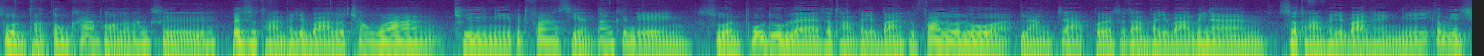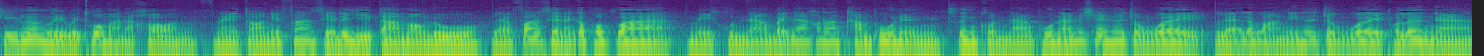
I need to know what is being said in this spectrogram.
ส่วนฝั่งตรงข้ามของร้านหนังสือ เป็นสถานพยาบาลลดช่องว่าง ชื่อนี้เป็นฟ้าเสียงตั้งขึ้นเอง ส่วนผู้ดูแลสถานพยาบาลคือฟ้ารั่วๆ หลังจากเปิดสถานพยาบาลไม่นาน สถานพยาบาลแห่งนี้ก็มีชื่อเรื่องลือไปทั่วมหานคร ในตอนนี้ฟ้าเสียได้หยีตามองดู แล้วฟ้าเสียนั้นก็พบว่ามีขุนนางใบหน้าค่อนข้างค้ำผู้หนึ่ง ซึ่งขุนนางผู้นั้นไม่ใช่เฮ่อจงเว่ยและระหว่างนี้เฮ่อจงเว่ยพอเลิกงาน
